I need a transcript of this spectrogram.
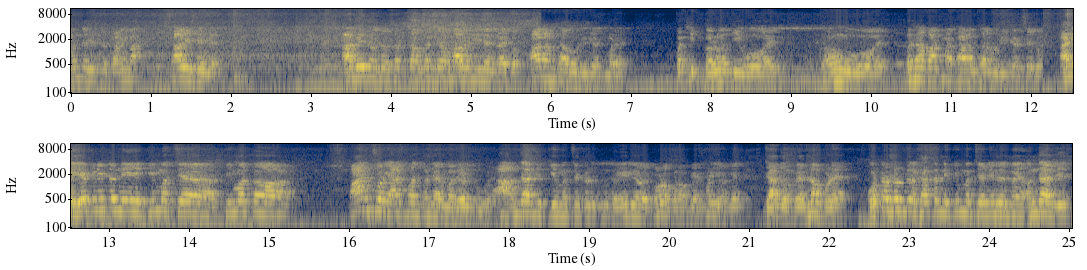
પંદર લીટર પાણીમાં સાલી છે આ બેનો જો છંટકાવ કરી દેવામાં આવે થાય તો સારામાં સારું રિઝલ્ટ મળે. પછી કલોંજી હોય, ઘઉં હોય, બધા પાકમાં સારામાં સારું રિઝલ્ટ છે. આની એક લીટરની કિંમત છે, કિંમત પાંચસો ની આસપાસ બજારમાં જડતું હોય. આ અંદાજિત કિંમત છે ખેડૂત મિત્રો, એરિયા થોડો ઘણો ફેર પડી શકે જાજો ફેર ન પડે. સોલ્યુબલ ખાતરની કિંમત છે નીલેશભાઈ અંદાજિત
